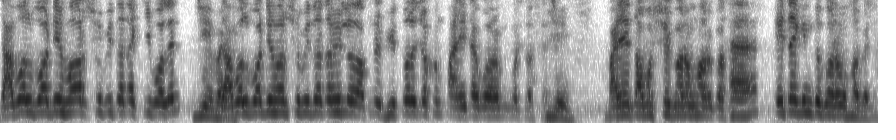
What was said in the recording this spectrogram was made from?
double body হওয়ার সুবিধাটা কি বলেন? ডাবল বডি হওয়ার সুবিধাটা হলো আপনার ভিতরে যখন পানিটা গরম করতেছে। জি। বাইরে তো অবশ্যই গরম হওয়ার কথা। হ্যাঁ। এটা কিন্তু গরম হবে না।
